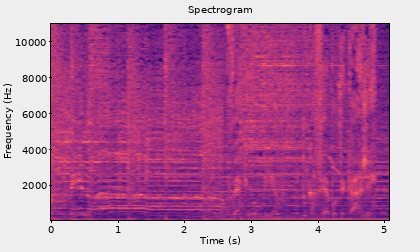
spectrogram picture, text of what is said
Bambino Vecchio Bambino, do Café Botecagem.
